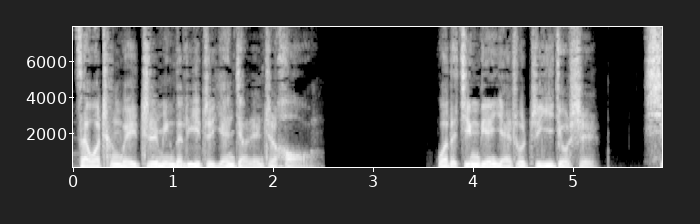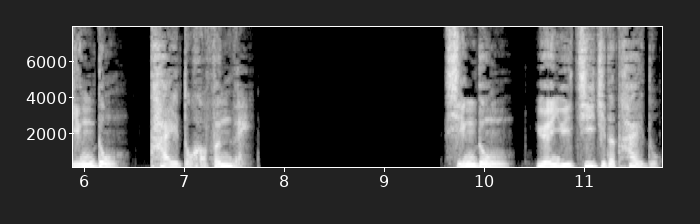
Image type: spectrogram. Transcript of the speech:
在我成为知名的励志演讲人之后，我的经典演说之一就是行动、态度和氛围。行动源于积极的态度，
